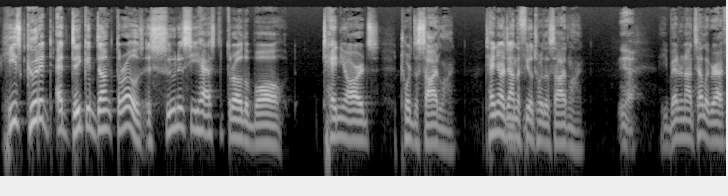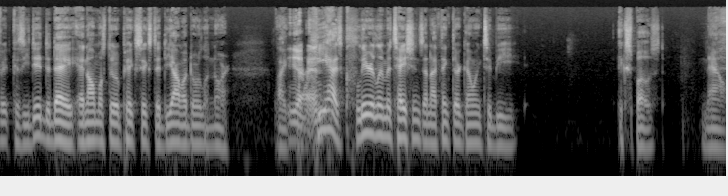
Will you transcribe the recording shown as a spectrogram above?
he's good at, at dink and dunk throws. As soon as he has to throw the ball ten yards toward the sideline, ten yards down the field toward the sideline. Yeah, you better not telegraph it because he did today and almost threw a pick six to Deommodore Lenoir. Like yeah, he has clear limitations, and I think they're going to be exposed now.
